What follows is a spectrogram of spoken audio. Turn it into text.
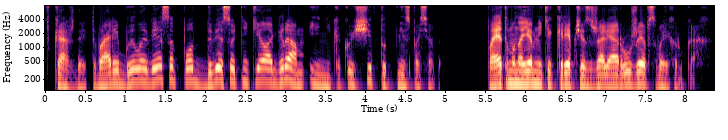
В каждой твари было веса под две сотни килограмм, и никакой щит тут не спасет. Поэтому наемники крепче сжали оружие в своих руках.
